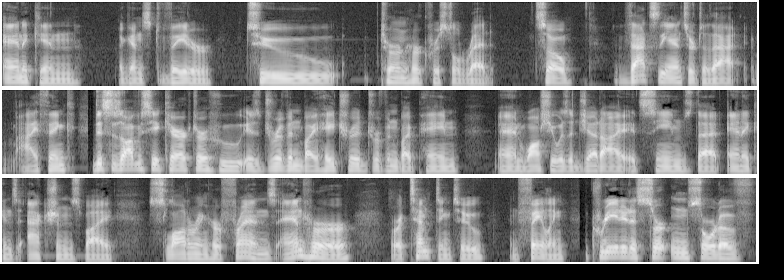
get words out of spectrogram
Anakin, against Vader, to turn her crystal red. So that's the answer to that, I think. This is obviously a character who is driven by hatred, driven by pain. And while she was a Jedi, it seems that Anakin's actions by slaughtering her friends and her, or attempting to, and failing, created a certain sort of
